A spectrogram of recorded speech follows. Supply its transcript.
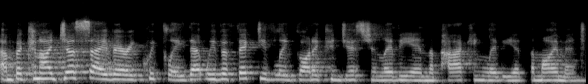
Um, but can I just say very quickly that we've effectively got a congestion levy and the parking levy at the moment,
